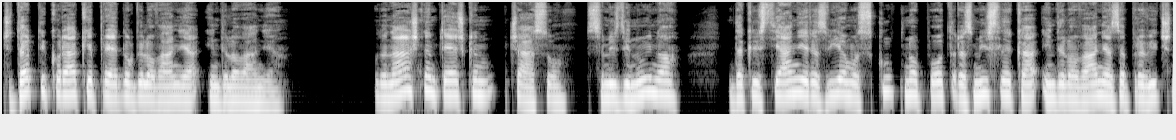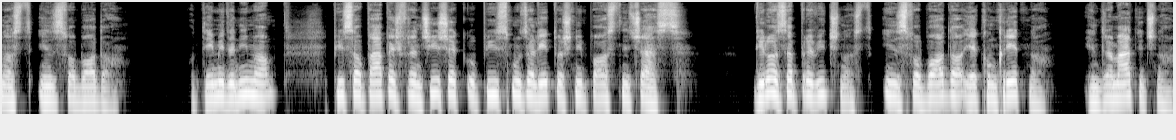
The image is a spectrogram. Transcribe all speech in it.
Četrti korak je predlog delovanja in delovanja. V današnjem težkem času se mi zdi nujno, da kristijani razvijamo skupno pot razmisleka in delovanja za pravičnost in svobodo. O tem je denimo pisal papež Frančišek v pismu za letošnji postni čas. Delo za pravičnost in svobodo je konkretno in dramatično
